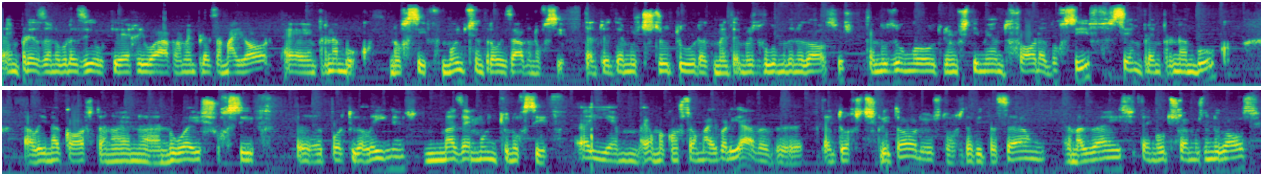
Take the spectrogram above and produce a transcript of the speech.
A empresa no Brasil, que é a Rio Ave, é uma empresa maior, é em Pernambuco, no Recife, muito centralizado no Recife. Tanto em termos de estrutura como em termos de volume de negócios, temos um ou outro investimento fora do Recife, sempre em Pernambuco, ali na costa, não é? no, no eixo Recife eh, Porto Galinhas, mas é muito no Recife. Aí é, é uma construção mais variada, de, tem torres de escritórios, torres de habitação, armazéns, tem outros ramos de negócio,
